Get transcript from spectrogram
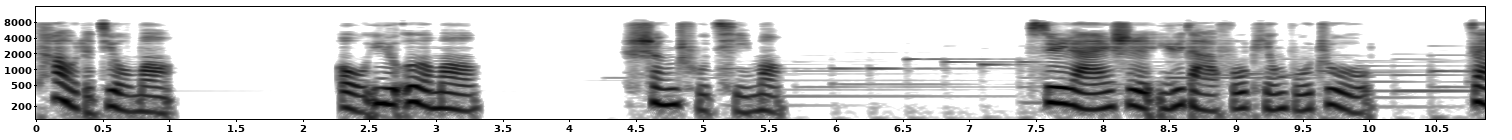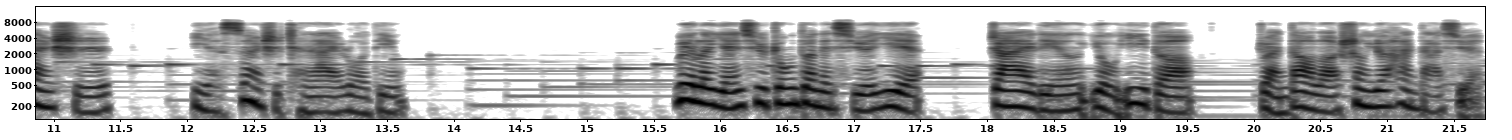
套着旧梦，偶遇噩梦，生出奇梦。虽然是雨打浮萍不住，暂时也算是尘埃落定。为了延续中断的学业，张爱玲有意的转到了圣约翰大学。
